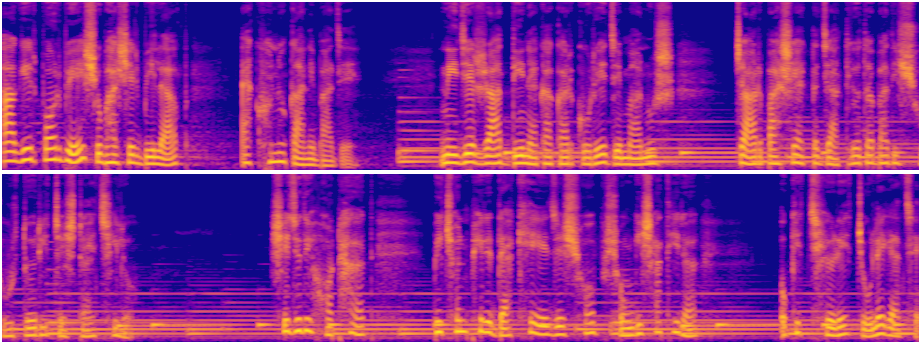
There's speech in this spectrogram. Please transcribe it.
আগের পর্বে সুভাষের বিলাপ এখনও কানে বাজে। নিজের রাত দিন একাকার করে যে মানুষ চারপাশে একটা জাতীয়তাবাদী সুর তৈরির চেষ্টায় ছিল, সে যদি হঠাৎ পিছন ফিরে দেখে যে সব সঙ্গী সাথীরা ওকে ছেড়ে চলে গেছে,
